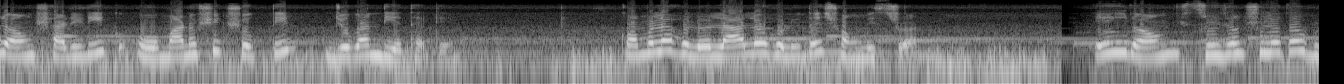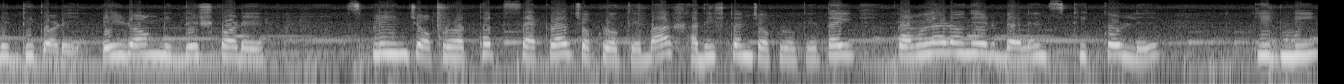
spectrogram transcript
রং শারীরিক ও মানসিক শক্তির যোগান দিয়ে থাকে। কমলা হলো লাল ও হলুদের সংমিশ্রণ। এই রং সৃজনশীলতাও বৃদ্ধি করে। এই রং নির্দেশ করে স্প্লিন চক্র অর্থাৎ স্যাক্রাল চক্রকে বা স্বাধিষ্ঠান চক্রকে। তাই কমলা রঙের ব্যালেন্স ঠিক করলে কিডনি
